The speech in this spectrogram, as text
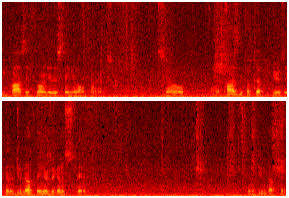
be positive flowing to this thing at all times. So, if I have positive hooked up to here, is it going to do nothing or is it going to spin? It's going to do nothing.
